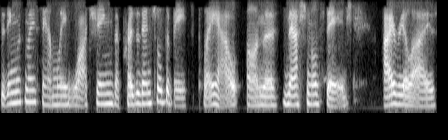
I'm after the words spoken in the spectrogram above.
sitting with my family watching the presidential debates play out on the national stage, I realized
